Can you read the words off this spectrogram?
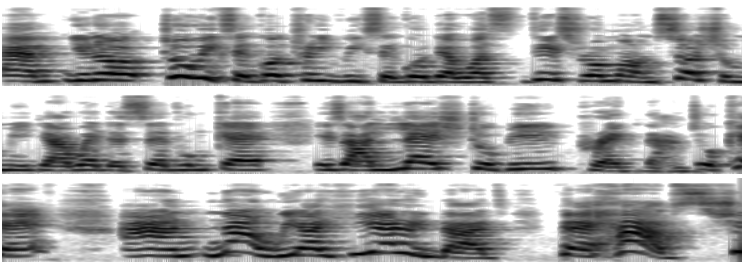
um you know two weeks ago three weeks ago there was this rumor on social media where they said Ronke is alleged to be pregnant okay? And now we are hearing that perhaps she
